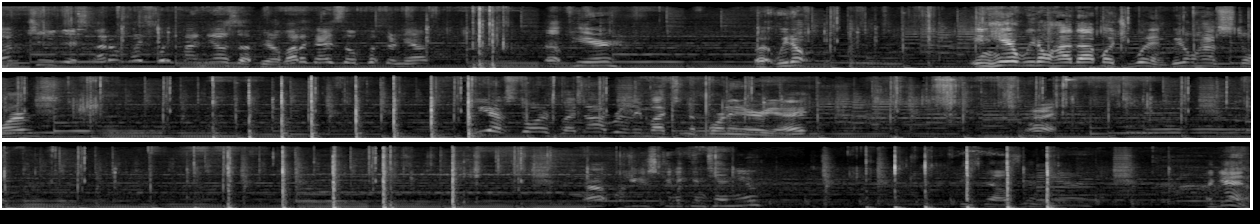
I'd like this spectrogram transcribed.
onto this. I don't like putting my nails up here. A lot of guys don't put their nails up here, but we don't, in here we don't have that much wind. We don't have storms. We have storms, but not really much in the Portland area, eh? All right. Just gonna continue. These nails in here. Again,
